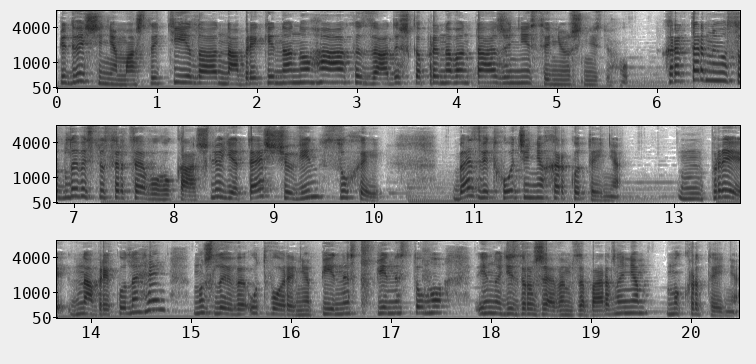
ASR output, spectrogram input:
підвищення маси тіла, набряки на ногах, задишка при навантаженні, синюшність губ. Характерною особливістю серцевого кашлю є те, що він сухий, без відходження харкотиння. При набряку легень можливе утворення пінист, пінистого, іноді з рожевим забарвленням мокротиння,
